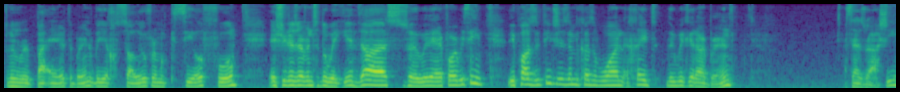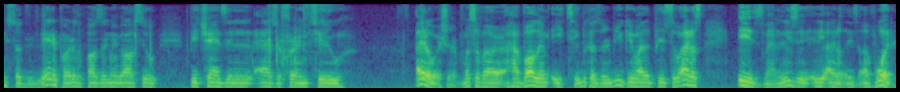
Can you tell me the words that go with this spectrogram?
from the word ba'er to burn, v'yichsalu from seal, full, issued as to the wicked. Thus, so therefore we see the positive teaches them because of one chait, the wicked are burned. Says Rashi. So the later part of the pasuk may also be translated as referring to idol worship. Most of our havalim eight because the rebuke given by the priests of idols is man. vanity. The idol is of wood,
